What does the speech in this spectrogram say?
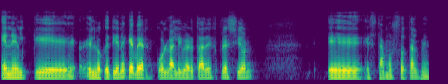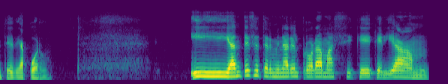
en el que, en lo que tiene que ver con la libertad de expresión, eh, estamos totalmente de acuerdo. Y antes de terminar el programa, sí que quería mm,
